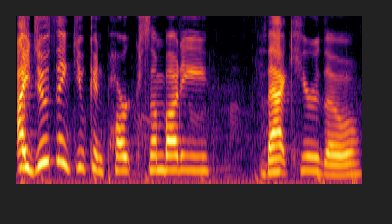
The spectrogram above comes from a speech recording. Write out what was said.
I do think you can park somebody back here though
